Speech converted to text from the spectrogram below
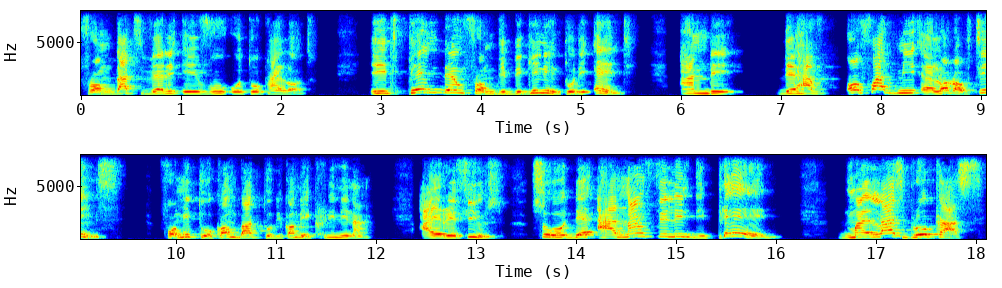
from that very evil autopilot. It pained them from the beginning to the end. And they, they have offered me a lot of things for me to come back to become a criminal. I refuse. So they are now feeling the pain. My last broadcast,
